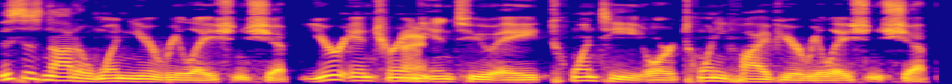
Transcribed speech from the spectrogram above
this is not a one year relationship. You're entering Right. into a 20 or 25 year relationship.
